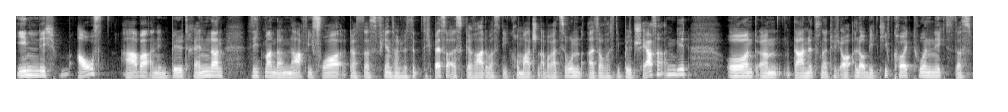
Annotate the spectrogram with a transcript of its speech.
ähnlich auf, aber an den Bildrändern sieht man dann nach wie vor, dass das 24 bis 70 besser ist, gerade was die chromatischen Aberrationen als auch was die Bildschärfe angeht. Und ähm, da nützen natürlich auch alle Objektivkorrekturen nichts. Das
